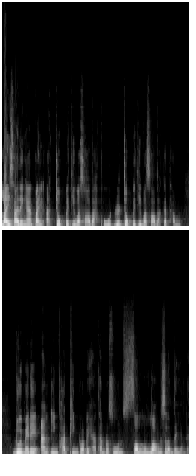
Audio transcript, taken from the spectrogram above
ไล่สายรายงานไปจบไปที่ซอฮาบะพูด หรือจบไปที่ซอฮาบะกระทำโดยไม่ได้อ้างอิงพาดพิงกลับไปหาท่านรอซูล صلى الله عليه وسلمแต่อย่างใด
